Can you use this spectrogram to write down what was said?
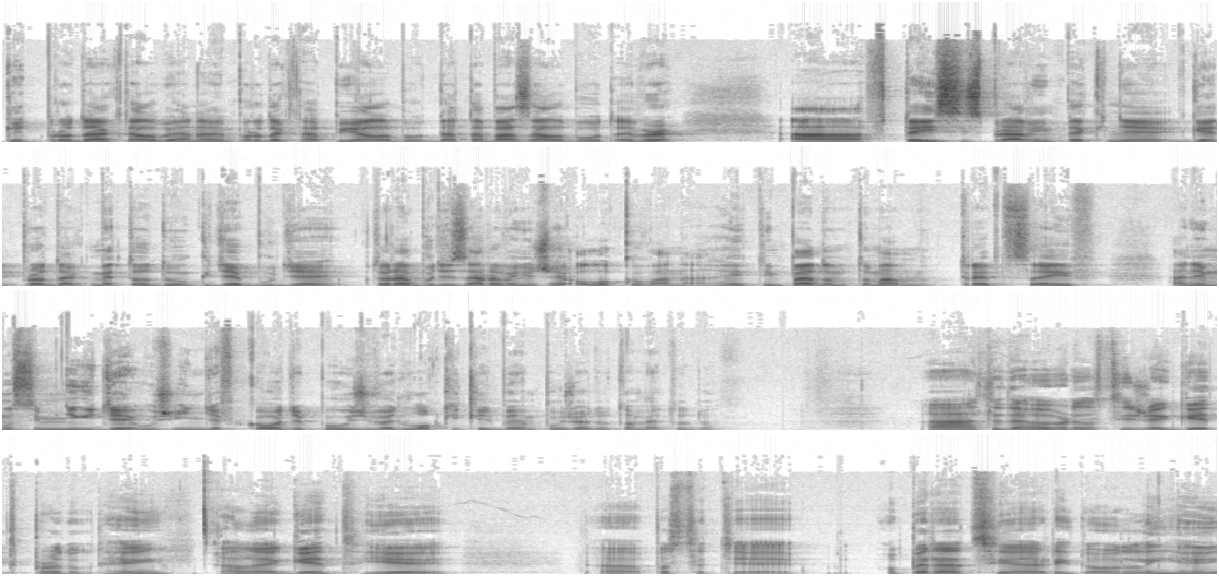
get product, alebo ja neviem, product API, alebo databáza, alebo whatever a v tej si spravím pekne get product metódu, kde bude, ktorá bude zároveň že olokovaná. Hej, tým pádom to mám thread safe a nemusím nikde už inde v kóde používať loky, keď budem používať túto metódu. A teda hovoril si, že get product, hej, ale get je v podstate operácia read only, hej,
